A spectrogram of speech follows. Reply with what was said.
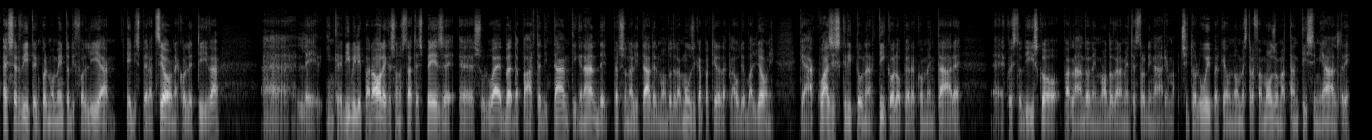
è servito in quel momento di follia e disperazione collettiva eh, le incredibili parole che sono state spese eh, sul web da parte di tanti grandi personalità del mondo della musica, a partire da Claudio Baglioni, che ha quasi scritto un articolo per commentare eh, questo disco parlandone in modo veramente straordinario. Ma cito lui perché è un nome strafamoso, ma tantissimi altri,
